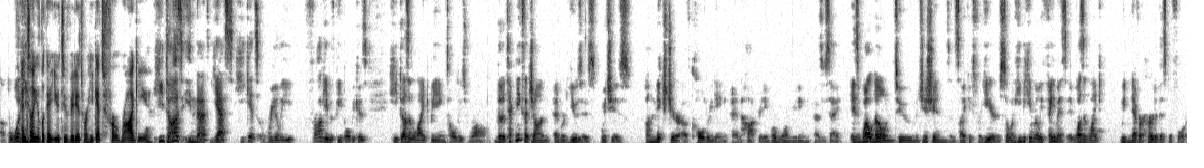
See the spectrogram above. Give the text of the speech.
Uh, but what he Until you look at YouTube videos where he gets froggy. he does in that yes he gets really froggy with people because he doesn't like being told he's wrong the techniques that john edward uses which is a mixture of cold reading and hot reading or warm reading as you say is well known to magicians and psychics for years so when he became really famous it wasn't like we'd never heard of this before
